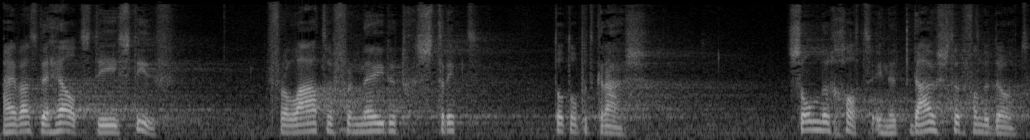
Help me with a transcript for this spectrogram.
Hij was de held die stierf. Verlaten, vernederd, gestript tot op het kruis. Zonder God in het duister van de dood.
